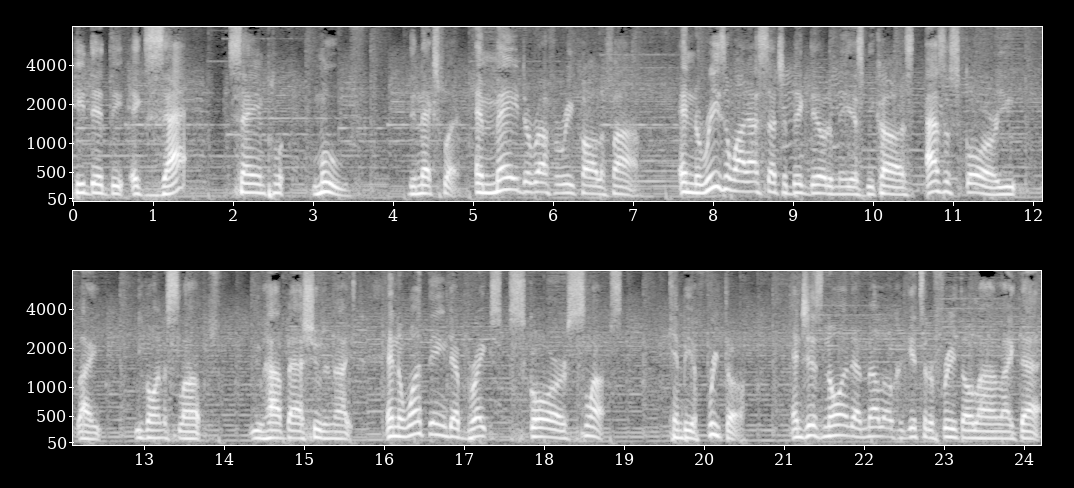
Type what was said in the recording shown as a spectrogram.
He did the exact same pl- move the next play and made the referee call a foul. And the reason why that's such a big deal to me is because as a scorer, you like you go into slumps, you have bad shooting nights. And the one thing that breaks score slumps can be a free throw. And just knowing that Melo could get to the free throw line like that,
